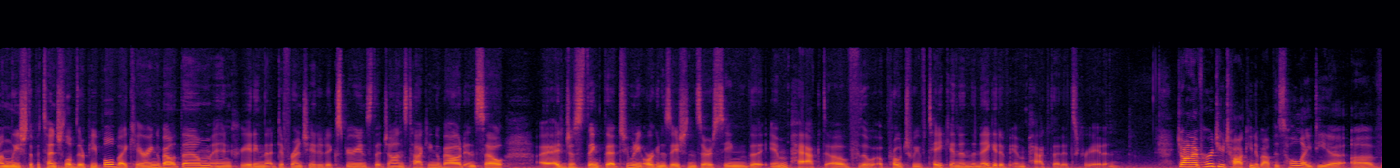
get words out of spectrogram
unleash the potential of their people by caring about them and creating that differentiated experience that John's talking about. And so I just think that too many organizations are seeing the impact of the approach we've taken and the negative impact that it's created. John, I've heard you talking about this whole idea of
